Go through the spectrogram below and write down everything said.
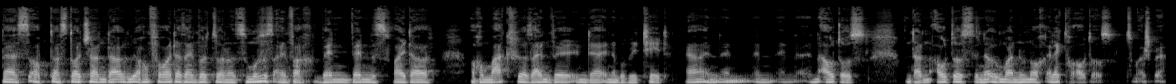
dass ob das Deutschland da irgendwie auch ein Vorreiter sein wird, sondern es muss es einfach, wenn wenn es weiter auch ein Marktführer sein will in der in der Mobilität, ja, in, in, in, in Autos und dann Autos sind ja irgendwann nur noch Elektroautos zum Beispiel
